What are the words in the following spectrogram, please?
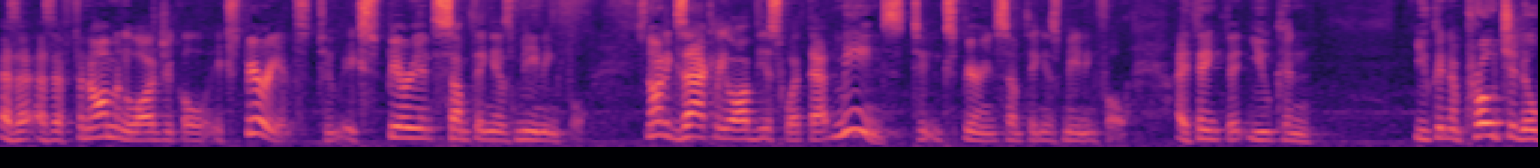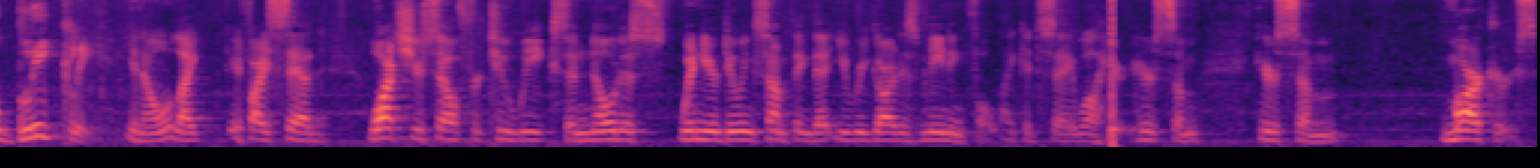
as a, as a phenomenological experience, to experience something as meaningful. It's not exactly obvious what that means to experience something as meaningful. I think that you can, you can approach it obliquely, you know, like if I said, watch yourself for two weeks and notice when you're doing something that you regard as meaningful. I could say, well, here, here's, some, here's some markers.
